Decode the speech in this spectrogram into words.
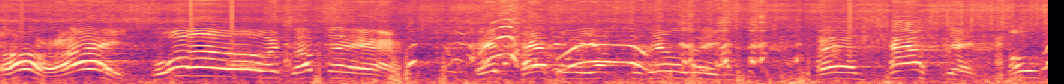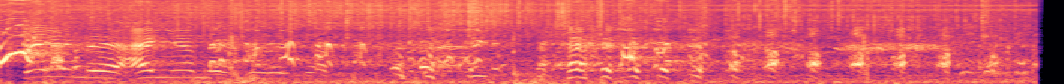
All right. Whoa, it's up there. It's halfway up the building. Fantastic. Oh, stay in there. Hang in there. Teresa.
